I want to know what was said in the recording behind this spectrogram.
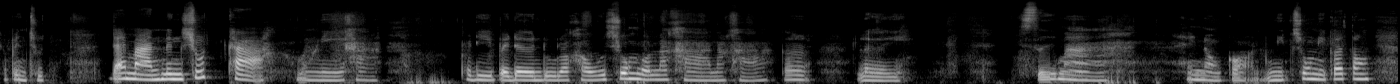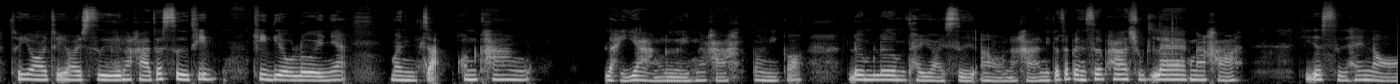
ก็เป็นชุดได้มาหนึ่งชุดค่ะ วันนี้ค่ะ พอดีไปเดินดูแล้วเขาช่วงลดราคานะคะ ก็เลยซื้อมาให้น้องก่อนนี่ช่วงนี้ก็ต้องทยอยทยอยซื้อนะคะ ถ้าซื้อที่ทีเดียวเลยเนี่ยมันจะค่อนข้างหลายอย่างเลยนะคะ ตอนนี้ก็เริ่มเริ่มทยอยซื้อเอานะคะ นี่ก็จะเป็นเสื้อผ้าชุดแรกนะคะ ที่จะซื้อให้น้อง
